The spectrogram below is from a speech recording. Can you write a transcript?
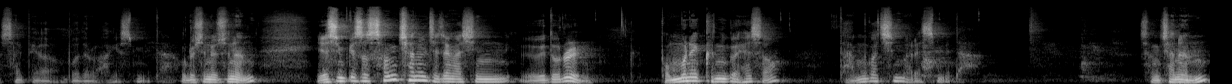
살펴보도록 하겠습니다. 우르시누스는 예수님께서 성찬을 제정하신 의도를 본문에 근거해서 다음과 같이 말했습니다. 성찬은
